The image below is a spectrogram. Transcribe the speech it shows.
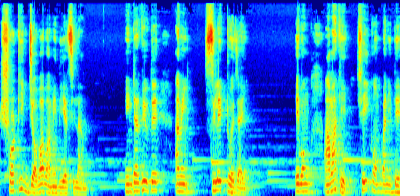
সঠিক জবাব আমি দিয়েছিলাম। ইন্টারভিউতে আমি সিলেক্ট হয়ে যাই। এবং আমাকে সেই কোম্পানিতে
